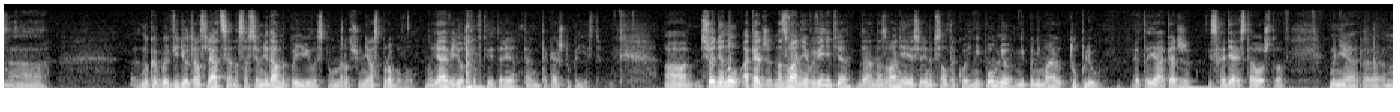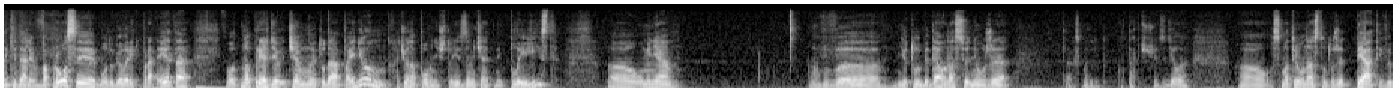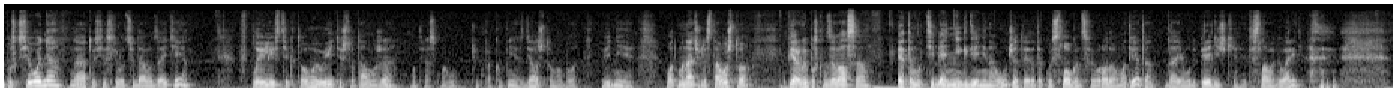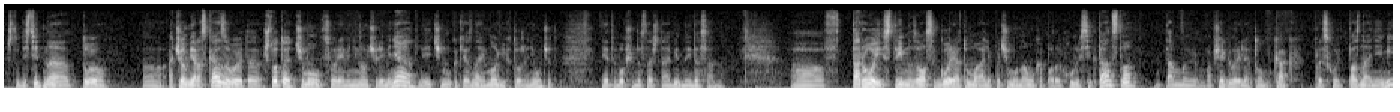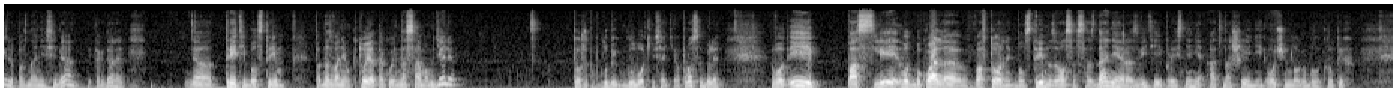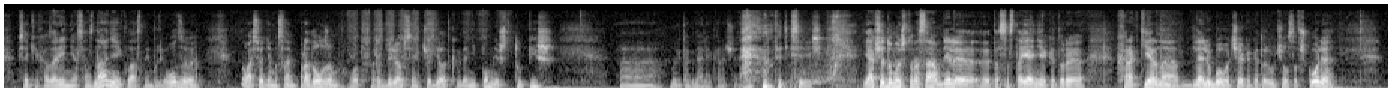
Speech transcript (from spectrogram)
а, ну как бы видеотрансляция, она совсем недавно появилась, по-моему, народ еще не распробовал. Но я видел, что в Твиттере там такая штука есть. А, сегодня, ну, опять же, название вы видите, да, название я сегодня написал такое, не помню, не понимаю, туплю. Это я, опять же, исходя из того, что мне э, накидали вопросы, буду говорить про это. Вот, но прежде чем мы туда пойдем, хочу напомнить, что есть замечательный плейлист э, у меня в YouTube, да, у нас сегодня уже, так, смотрю, вот так чуть-чуть сделаю. А, смотрю, у нас тут уже пятый выпуск сегодня, да, то есть если вот сюда вот зайти в плейлистик, то вы увидите, что там уже, вот я смогу чуть покрупнее сделать, чтобы было виднее. Вот мы начали с того, что первый выпуск назывался «Этому тебя нигде не научат», это такой слоган своего рода вам ответа, да, я буду периодически эти слова говорить, что действительно то, а, о чем я рассказываю, это что-то, чему в свое время не научили меня, и чему, как я знаю, многих тоже не учат. И это, в общем, достаточно обидно и досадно. А, второй стрим назывался «Горе от ума» или «Почему наука порой хуже сектанства». Там мы вообще говорили о том, как происходит познание мира, познание себя и так далее. А, третий был стрим под названием «Кто я такой на самом деле?». Тоже там глубокие всякие вопросы были. Вот. И послед... вот буквально во вторник был стрим, назывался «Создание, развитие и прояснение отношений». Очень много было крутых всяких озарений осознаний, классные были отзывы. Ну а сегодня мы с вами продолжим, вот разберемся, что делать, когда не помнишь, тупишь, э, ну и так далее, короче, вот эти все вещи. Я вообще думаю, что на самом деле это состояние, которое характерно для любого человека, который учился в школе,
